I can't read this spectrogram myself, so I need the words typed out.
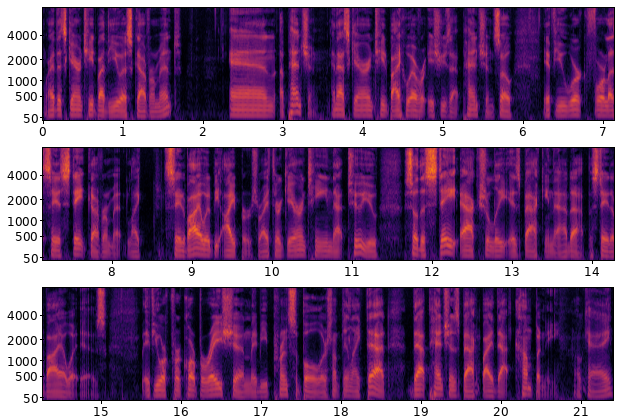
right? That's guaranteed by the U.S. government, and a pension, and that's guaranteed by whoever issues that pension. So, if you work for, let's say, a state government, like state of Iowa would be IPERS, right? They're guaranteeing that to you. So the state actually is backing that up. The state of Iowa is. If you work for a corporation, maybe principal or something like that, that pension is backed by that company. Okay.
